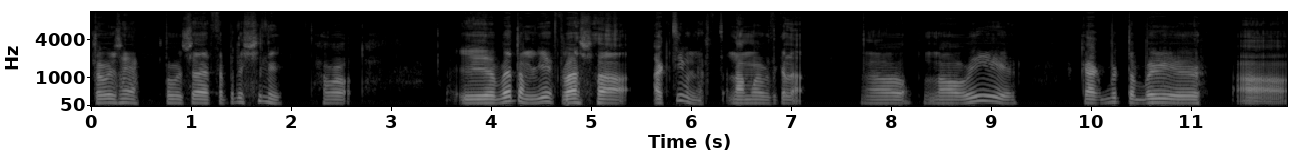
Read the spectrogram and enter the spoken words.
тоже, получается, пришли. Вот. И в этом есть ваша активность, на мой взгляд. Вот. Но вы как будто бы а,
